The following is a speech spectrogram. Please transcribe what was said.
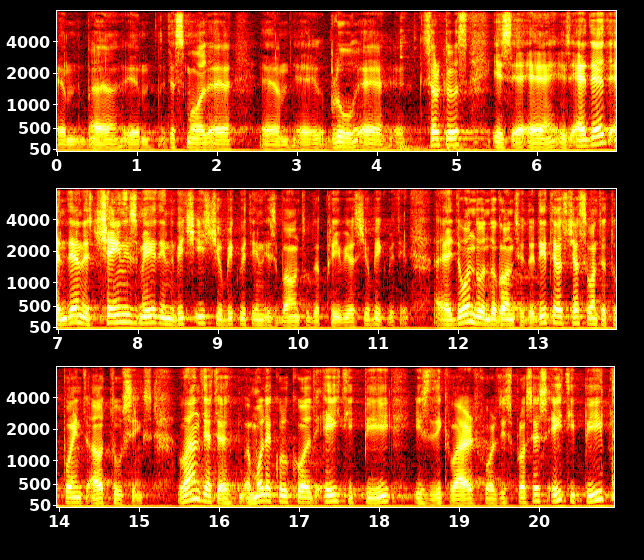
um, uh, um, the small uh, um, uh, blue circles is, is added, and then a chain is made in which each ubiquitin is bound to the previous ubiquitin. I don't want to go into the details, just wanted to point out two things. One, that a, a molecule called ATP is required for this process. ATP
